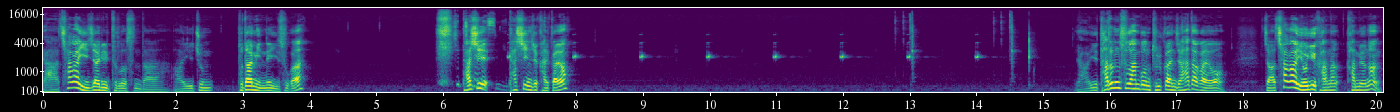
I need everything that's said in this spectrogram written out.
야, 차가 이 자리를 들어선다. 아, 이 좀 부담이 있네, 이수가. 10초 다시, 남았습니다. 다시 이제 갈까요? 야, 이 다른 수 한번 둘까 이제 하다가요. 자, 차가 여기 가나, 가면은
